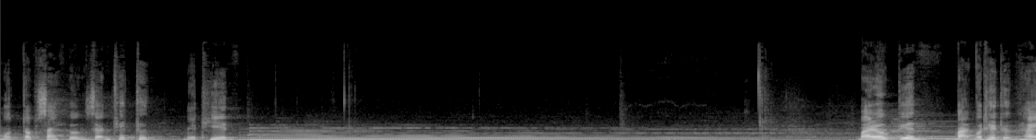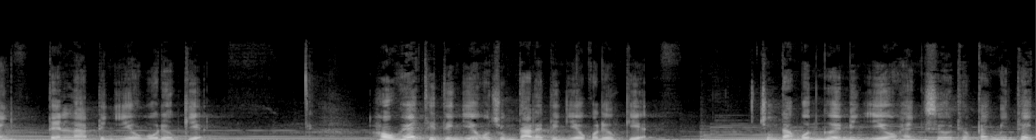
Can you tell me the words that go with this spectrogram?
một tập sách hướng dẫn thiết thực về thiền. Bài đầu tiên bạn có thể thực hành tên là tình yêu vô điều kiện. Hầu hết thì tình yêu của chúng ta là tình yêu có điều kiện. Chúng ta muốn người mình yêu hành xử theo cách mình thích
